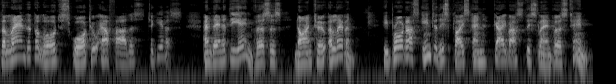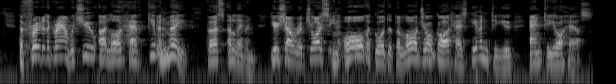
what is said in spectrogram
the land that the Lord swore to our fathers to give us. And then at the end, verses 9 to 11, he brought us into this place and gave us this land, verse 10, the fruit of the ground which you, O Lord, have given me, verse 11 you shall rejoice in all the good that the Lord your God has given to you and to your house.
